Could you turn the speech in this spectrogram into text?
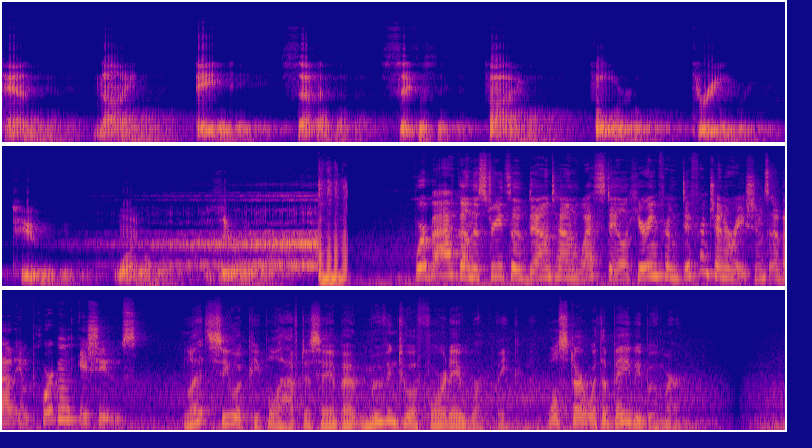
10, 9, 8, 7, 6, 5, 4, 3, 2, 1, 0. We're back on the streets of downtown Westdale hearing from different generations about important issues. Let's see what people have to say about moving to a four day work week. We'll start with a baby boomer.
